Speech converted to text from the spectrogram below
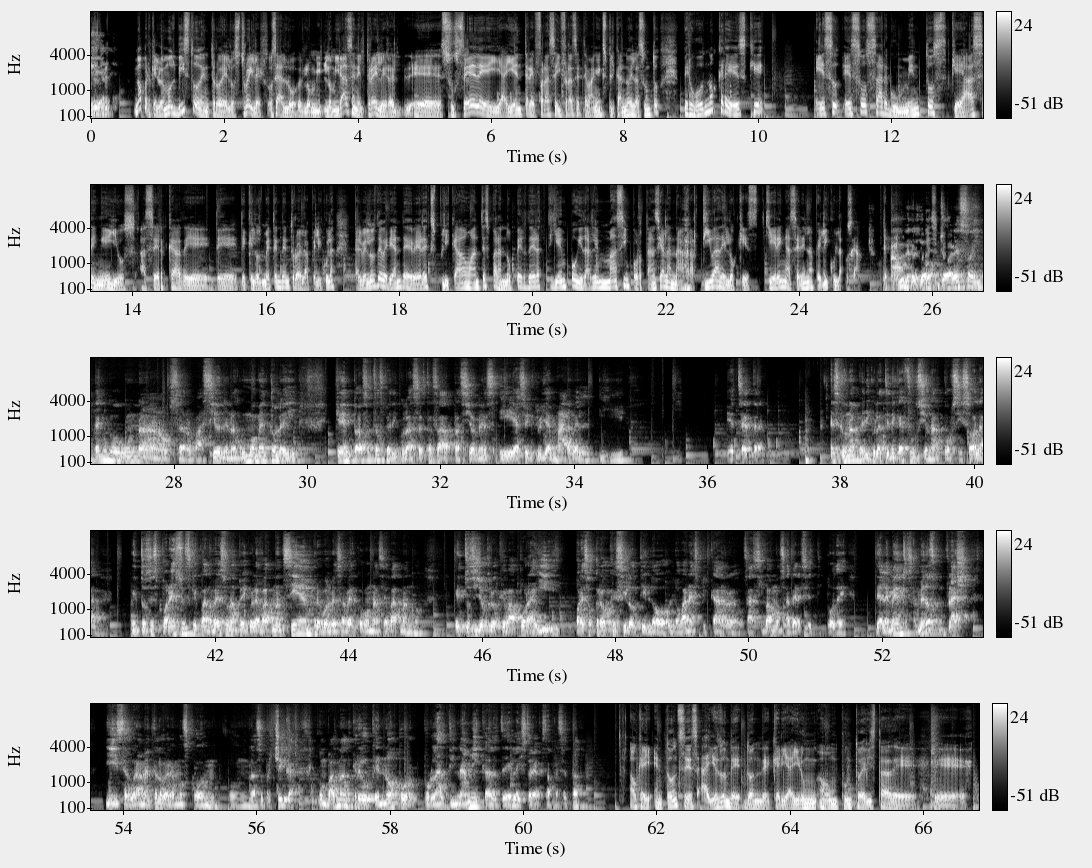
no, porque lo hemos visto dentro de los trailers. O sea, lo, lo, miras en el trailer, eh, sucede y ahí entre frase y frase te van explicando el asunto. Pero vos no crees que esos argumentos que hacen ellos acerca de, que los meten dentro de la película, tal vez los deberían de haber explicado antes para no perder tiempo y darle más importancia a la narrativa de lo que quieren hacer en la película. O sea, te ah, pero yo, yo eso ahí tengo una observación. En algún momento leí que en todas estas películas, estas adaptaciones, y eso incluye Marvel y, y etcétera, es que una película tiene que funcionar por sí sola. Entonces, por eso es que cuando ves una película de Batman, siempre vuelves a ver cómo nace Batman, ¿no? Entonces, yo creo que va por ahí. Por eso creo que sí lo, lo, lo van a explicar. O sea, sí vamos a ver ese tipo de, de elementos, al menos con Flash. Y seguramente lo veremos con, con, la super chica. Con Batman, creo que no por, por las dinámicas de la historia que está presentando. Ok, entonces ahí es donde, donde quería ir a un punto de vista de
